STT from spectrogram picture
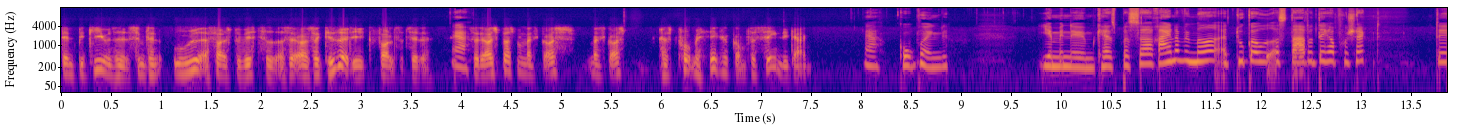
den begivenhed simpelthen ude af folks bevidsthed, og så, og så gider de ikke folk sig til det. Ja. Så det er også et spørgsmål, man skal også, man skal også passe på med ikke at komme for sent i gang. Ja, god pointe. Jamen øh, Kasper, så regner vi med, at du går ud og starter det her projekt. Det,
